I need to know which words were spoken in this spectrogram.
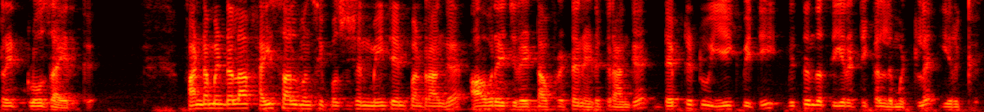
ட்ரேட் க்ளோஸ் ஆயிருக்கு. ஃபண்டமெண்டலாக ஹை சால்வன்சி பொசிஷன் மெயின்டைன் பண்ணுறாங்க ஆவரேஜ் ரேட் ஆஃப் ரிட்டர்ன் எடுக்கிறாங்க. டெப்ட் டு ஈக்விட்டி வித் இந்த தியரட்டிக்கல் லிமிட்டில் இருக்குது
